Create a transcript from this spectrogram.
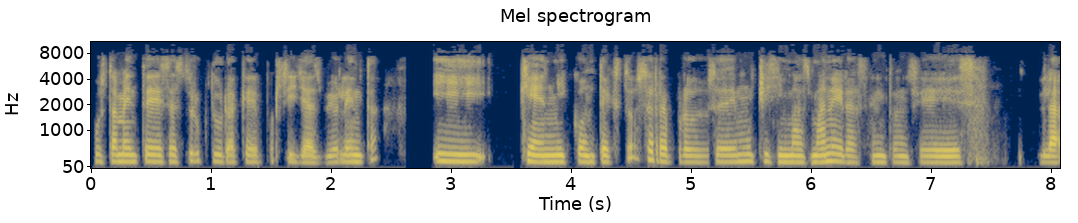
justamente de esa estructura que por sí ya es violenta y que en mi contexto se reproduce de muchísimas maneras. Entonces, la,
